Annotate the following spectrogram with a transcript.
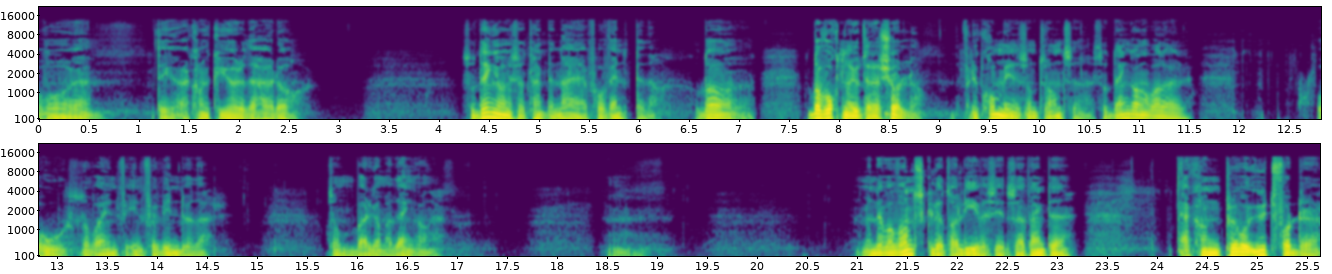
Og det, jeg kan jo ikke gjøre det her da. Så den gangen så tenkte jeg nei, jeg får vente, da. Og da, da våkna jeg jo til deg sjøl, da. For du kom inn i en sånn transe. Så den gangen var det hun som var innenfor, innenfor vinduet der, som berga meg den gangen. Mm. Men det var vanskelig å ta livet sitt, så jeg tenkte jeg kan prøve å utfordre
